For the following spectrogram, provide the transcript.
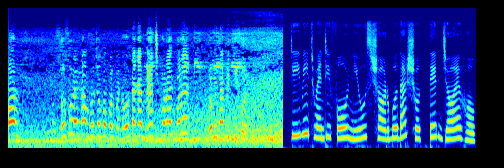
ওর শ্বশুরের নাম ব্রজগোপাল পান্ডা। ওটাকে ম্যাচ করাই পরে জমিটা বিক্রি করে টিভি টোয়েন্টি নিউজ সর্বদা সত্যের জয় হোক।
